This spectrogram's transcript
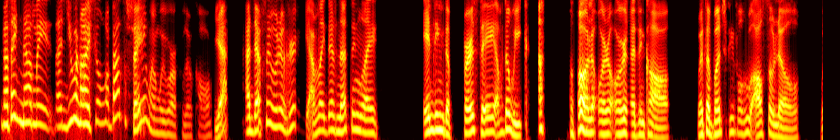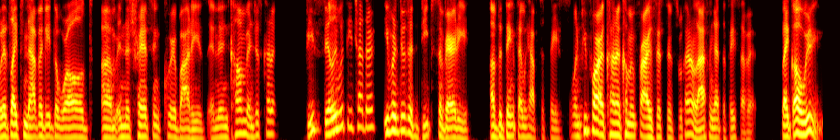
And I think, Natalie, that you and I feel about the same when we work local. Yeah, I definitely would agree. I'm like, there's nothing like ending the first day of the week on an organizing call with a bunch of people who also know what it's like to navigate the world um, in the trans and queer bodies, and then come and just kind of be silly with each other, even through the deep severity of the things that we have to face. When people are kind of coming for our existence, we're kind of laughing at the face of it. It's like, oh, we,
